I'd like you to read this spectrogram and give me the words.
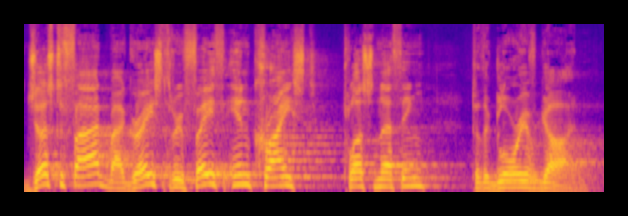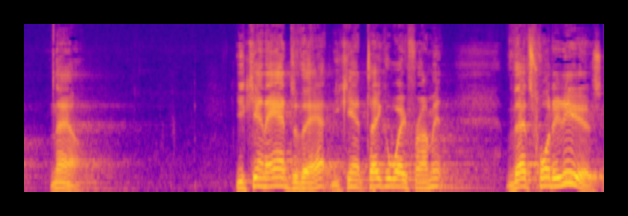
Justified by grace through faith in Christ plus nothing to the glory of God. Now, you can't add to that, you can't take away from it. That's what it is.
